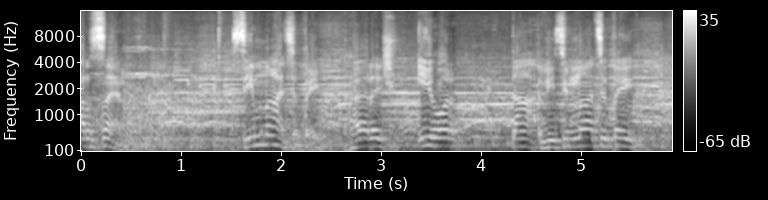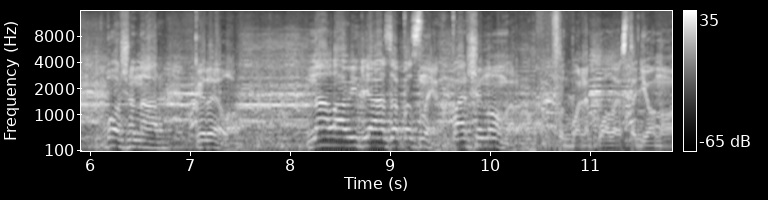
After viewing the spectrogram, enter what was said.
Арсен. 17-й Герич Ігор та 18-й Боженар Кирило. На лаві для запасних. Перший номер. Футбольне поле стадіону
